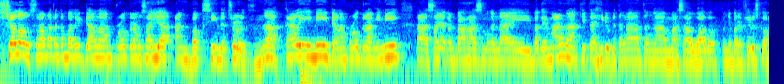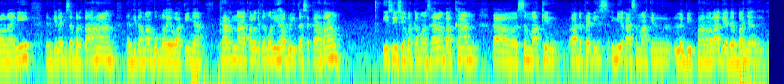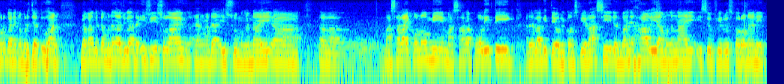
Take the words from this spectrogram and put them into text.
Shalom, selamat datang kembali dalam program saya Unboxing the Truth. Nah, kali ini dalam program ini uh, saya akan bahas mengenai bagaimana kita hidup di tengah-tengah masa wabah penyebaran virus corona ini dan kita bisa bertahan dan kita mampu melewatinya. Karena kalau kita melihat berita sekarang isu-isu yang berkembang sekarang bahkan uh, semakin ada prediksi ini akan semakin lebih parah lagi. Ada banyak korban yang akan berjatuhan. Bahkan kita mendengar juga ada isu-isu lain yang ada isu mengenai uh, uh, masalah ekonomi, masalah politik, ada lagi teori konspirasi dan banyak hal yang mengenai isu virus corona ini.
